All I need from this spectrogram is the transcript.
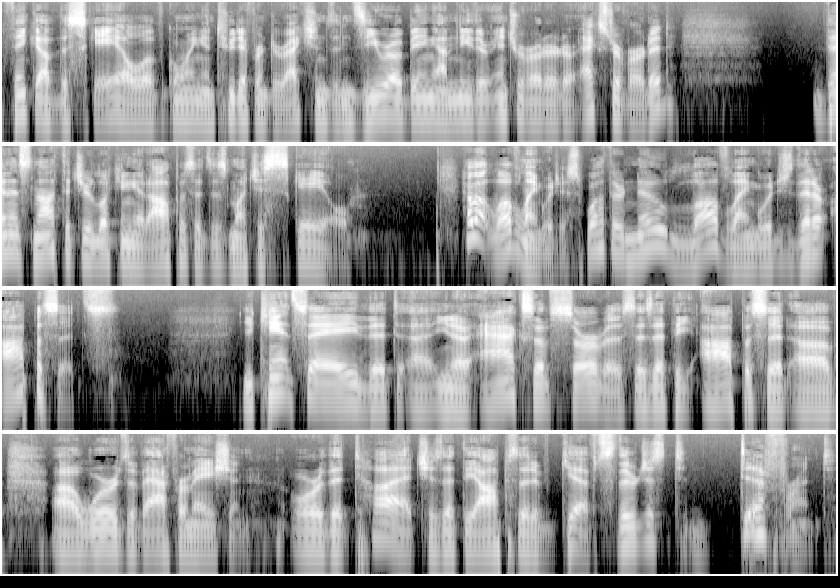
think of the scale of going in two different directions and zero being I'm neither introverted or extroverted, then it's not that you're looking at opposites as much as scale. How about love languages? Well, there are no love languages that are opposites. You can't say that uh, you know acts of service is at the opposite of uh, words of affirmation, or that touch is at the opposite of gifts. They're just different.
